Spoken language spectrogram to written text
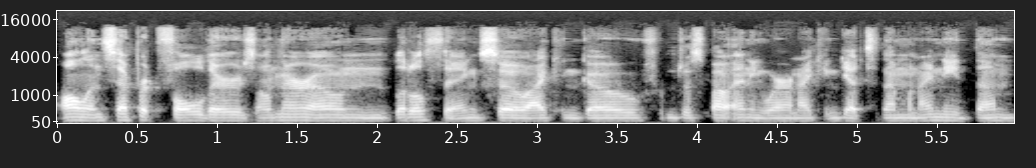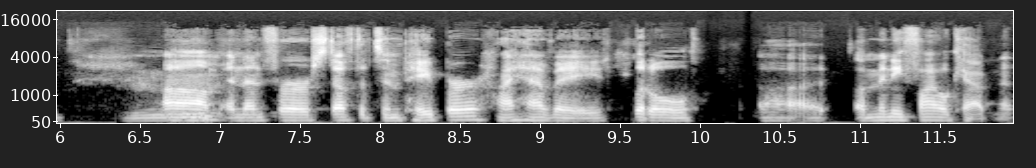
all in separate folders on their own little thing so i can go from just about anywhere and i can get to them when i need them. Mm-hmm. um, and then for stuff that's in paper i have a little uh, a mini file cabinet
